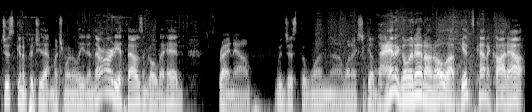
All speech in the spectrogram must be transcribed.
just going to put you that much more in the lead. And they're already a thousand gold ahead right now with just the one uh, one extra kill. Diana going in on Olaf gets kind of caught out,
